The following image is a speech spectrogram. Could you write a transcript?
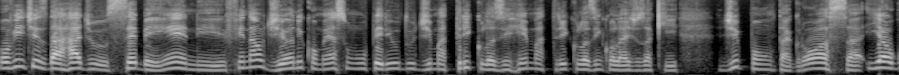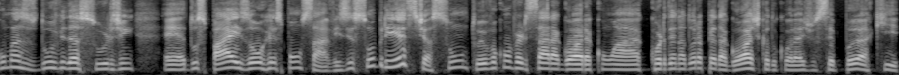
Ouvintes da Rádio CBN, final de ano e começa um período de matrículas e rematrículas em colégios aqui de Ponta Grossa e algumas dúvidas surgem é, dos pais ou responsáveis. E sobre este assunto, eu vou conversar agora com a coordenadora pedagógica do Colégio CEPAM aqui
